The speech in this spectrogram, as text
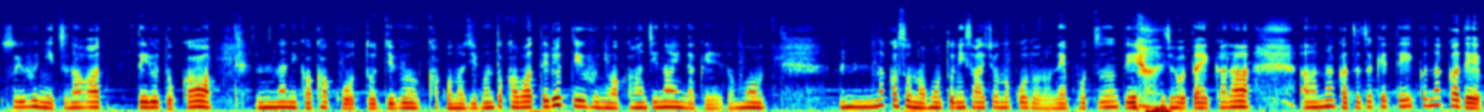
そういうふうにつながってるとか何か過去と自分過去の自分と変わってるっていうふうには感じないんだけれどもうんなんかその本当に最初の頃のねポツンっていう状態からあなんか続けていく中で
